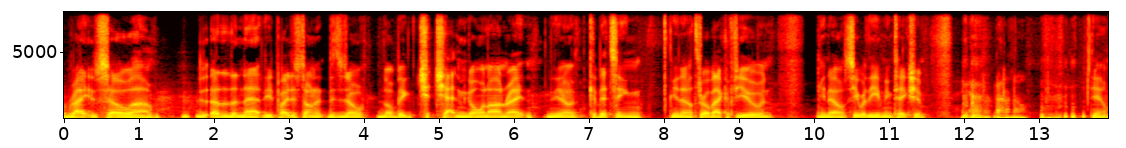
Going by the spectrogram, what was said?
Right. So, uh, other than that, you'd probably just don't. There's no no big chit chatting going on, right? You know, kibitzing. You know, throw back a few, and you know, see where the evening takes you. yeah, I don't, I don't know. Yeah.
